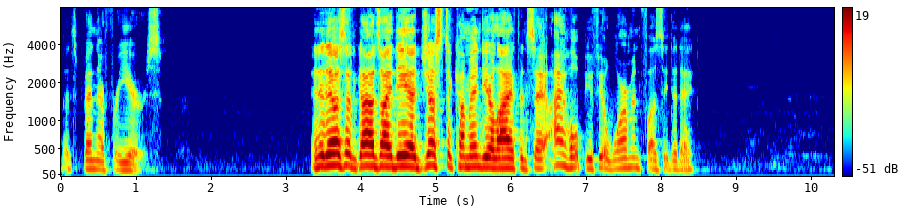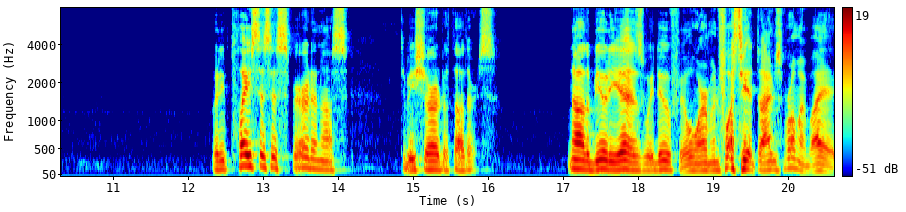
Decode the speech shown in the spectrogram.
that's been there for years. And it isn't God's idea just to come into your life and say, I hope you feel warm and fuzzy today. But He places His Spirit in us to be shared with others. Now, the beauty is we do feel warm and fuzzy at times from Him. I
